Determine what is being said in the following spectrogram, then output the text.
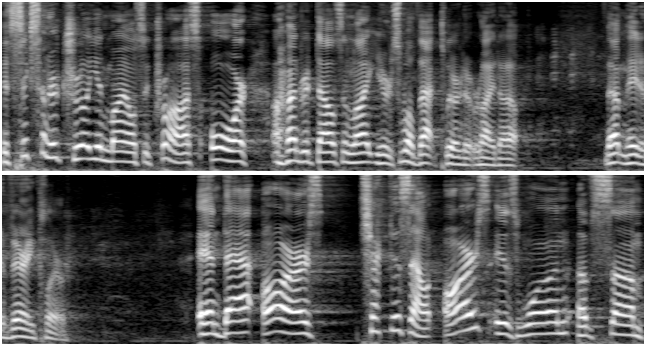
It's 600 trillion miles across or 100,000 light years. Well, that cleared it right up. That made it very clear. And that ours, check this out, ours is one of some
